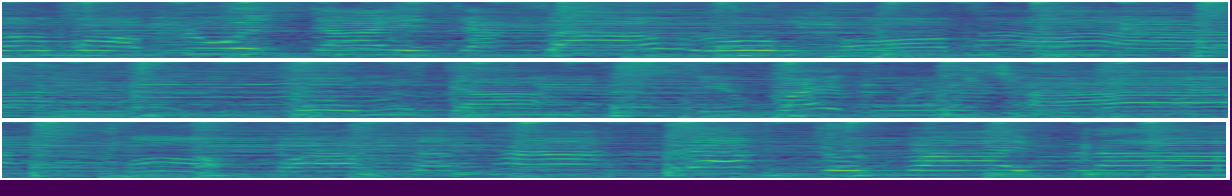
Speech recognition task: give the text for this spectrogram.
ว่ามอบด้วยใจจากสาวโรงขอผ้า รัก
